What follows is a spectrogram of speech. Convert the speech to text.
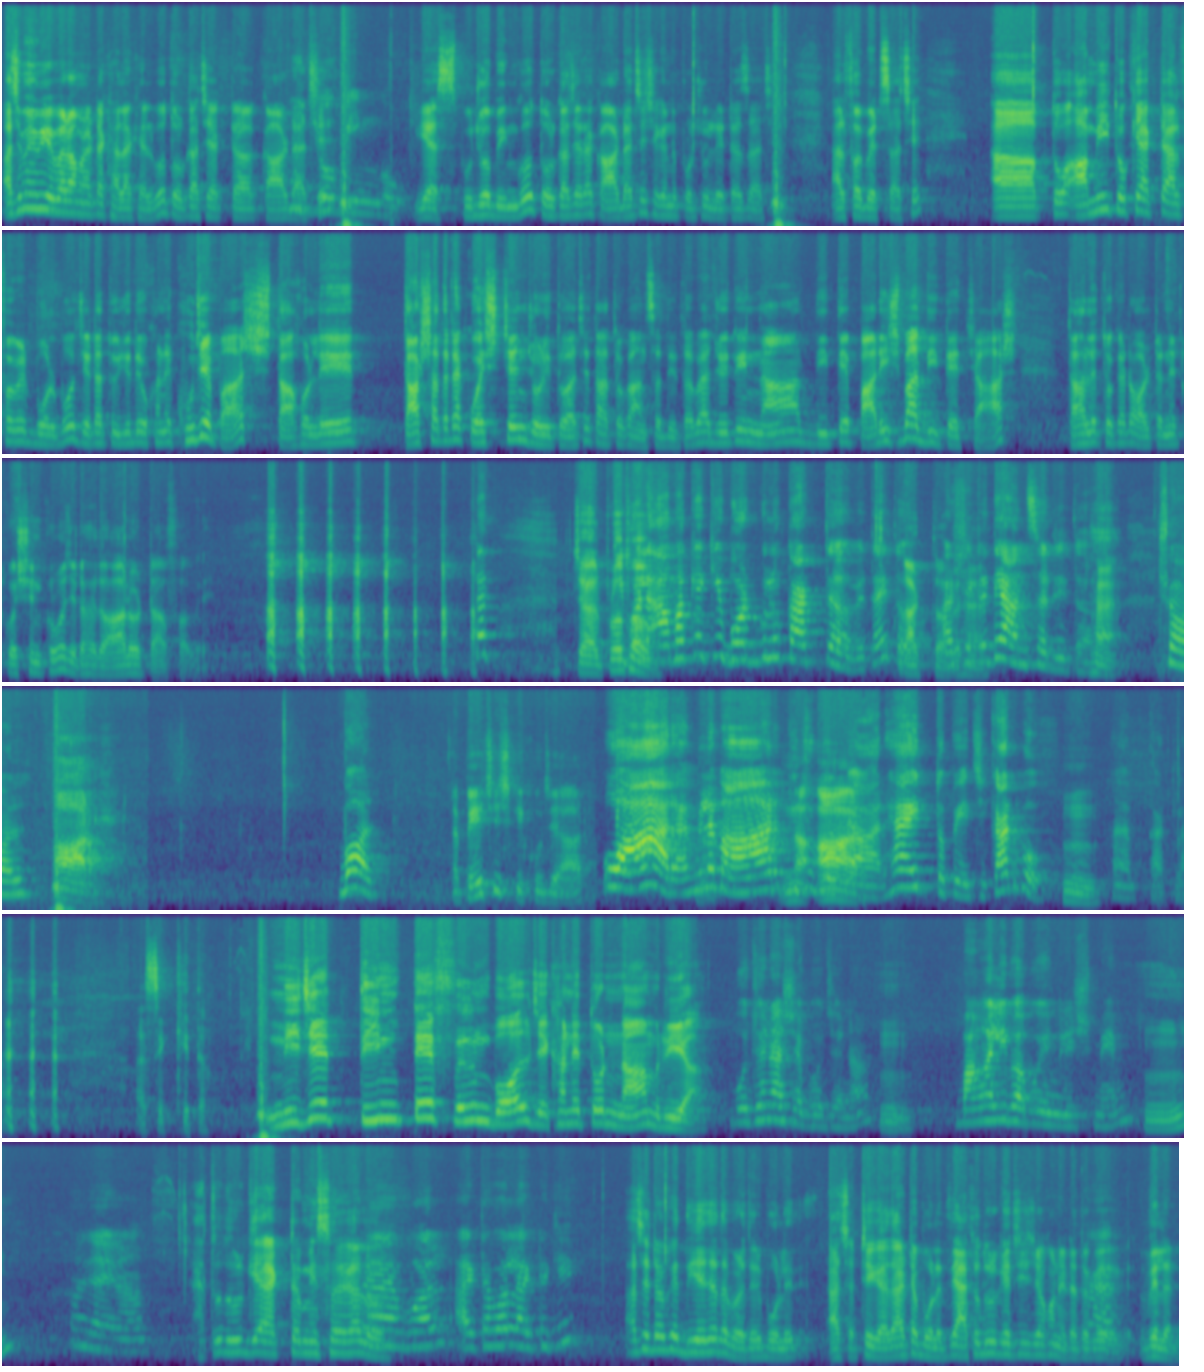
আচ্ছা মেবি এবার আমরা একটা খেলা খেলব। তোর কাছে একটা কার্ড আছে। ইয়েস পুজো বিঙ্গো তোর কাছে একটা কার্ড আছে সেখানে প্রচুর লেটার্স আছে অ্যালফাবেটস আছে। তো আমি তোকে একটা অ্যালফাবেট বলব যেটা তুই যদি ওখানে খুঁজে পাস তাহলে তার সাথে একটা কোয়েশ্চেন জড়িত আছে তার তোকে আনসার দিতে হবে। আর যদি তুই না দিতে পারিস বা দিতে চাস তাহলে তোকে একটা অল্টারনেট কোয়েশ্চেন করব যেটা হয়তো আরও টাফ হবে। চল কি প্রথম। আমাকে কি বোর্ডগুলো কাটতে হবে তাই তো? কাটতে হবে, আর সেটা হ্যাঁ। দিয়ে আনসার দিতে হবে। হ্যাঁ। চল। আর। বল। পেয়েছিস কি খুঁজে আর? ও আর? আমি বললাম আর কিছু আর। হ্যাঁ এই তো পেয়েছি। কাটবো? হুম। হ্যাঁ কাটলাম। শিক্ষিত নিজে তিনটে ফিল্ম বল যেখানে তোর নাম রিয়া। বোঝে না সে বোঝে না বাঙালি বাবু ইংলিশ মেম হুম। জানি না। এত দূর গিয়ে একটা মিস হয়ে গেল? হ্যাঁ বল। আরেকটা বল আরেকটা কি? আচ্ছা এটা ওকে দিয়ে যেতে পারে তুই বলে আচ্ছা ঠিক আছে একটা বলে দিই এত দূর গেছিস যখন এটা তোকে ভিলেন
